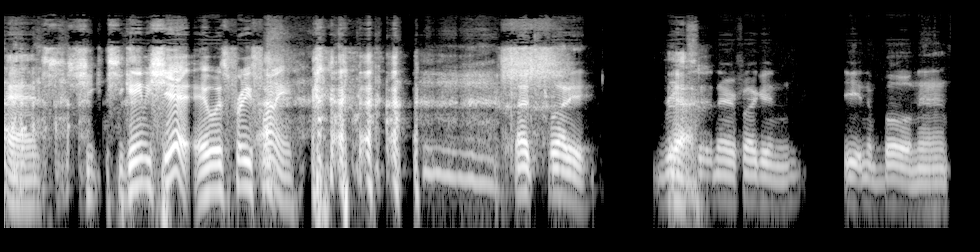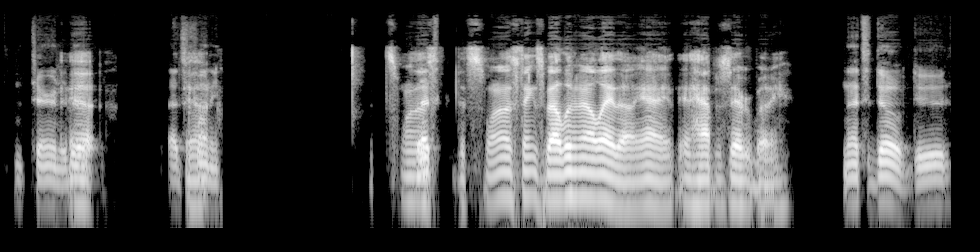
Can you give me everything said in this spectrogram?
and she she gave me shit. It was pretty funny. That's funny. Brooks Yeah. sitting there fucking eating a bowl, man, tearing it Yeah. up. That's Yeah. funny. It's one of those. That's one of those things about living in LA, though. Yeah, it, it happens to everybody. That's dope, dude.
